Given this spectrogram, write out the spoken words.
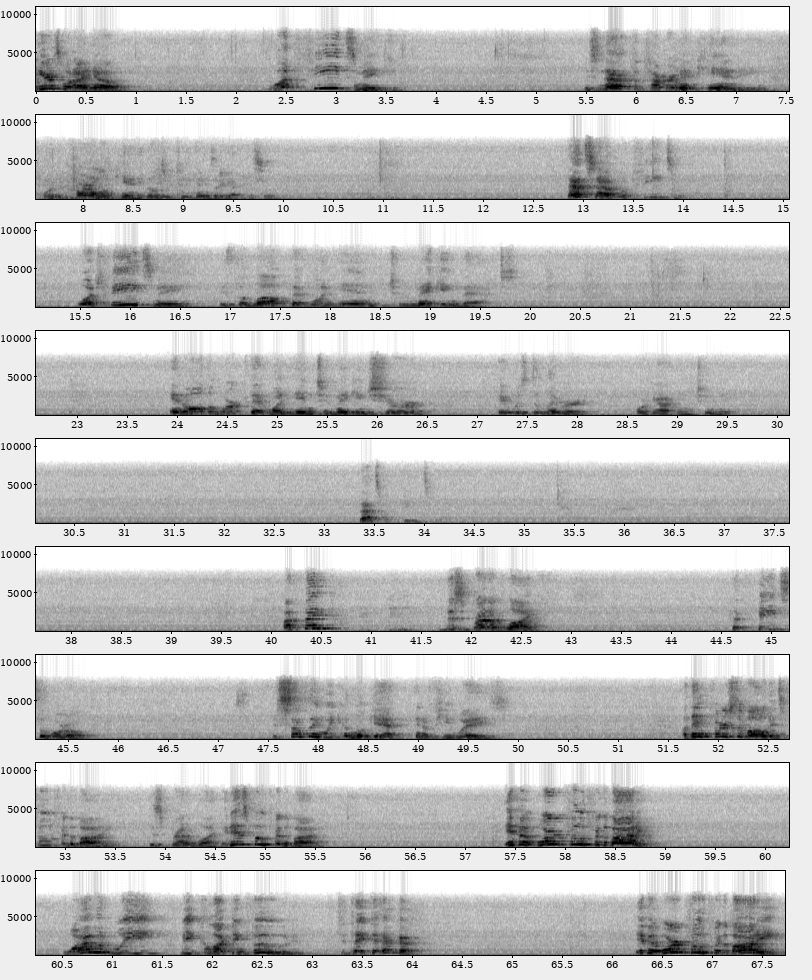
Here's what I know what feeds me is not the peppermint candy or the caramel candy. Those are two things I got this week. That's not what feeds me. What feeds me is the love that went into making that. And all the work that went into making sure it was delivered or gotten to me. That's what feeds me. I think this bread of life that feeds the world is something we can look at in a few ways. I think, first of all, it's food for the body, this bread of life. It is food for the body. If it weren't food for the body, why would we be collecting food to take the Eka. If it weren't food for the body,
